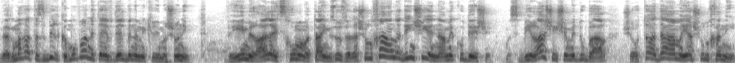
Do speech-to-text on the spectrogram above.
והגמרא תסביר כמובן את ההבדל בין המקרים השונים. ואם הראה לה את סכום ה-200 זוז על השולחן, הדין שהיא אינה מקודשת. מסביר רש"י שמדובר שאותו אדם היה שולחני,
